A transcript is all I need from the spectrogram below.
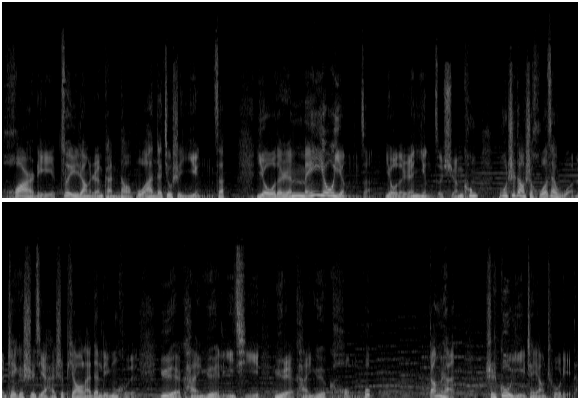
画里最让人感到不安的就是影子。有的人没有影子，有的人影子悬空，不知道是活在我们这个世界，还是飘来的灵魂。越看越离奇，越看越恐怖。当然，是故意这样处理的。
